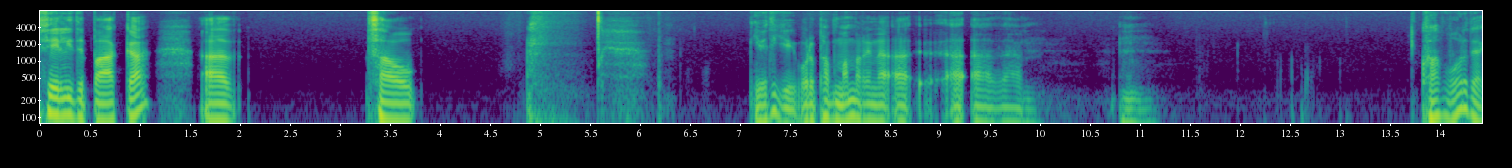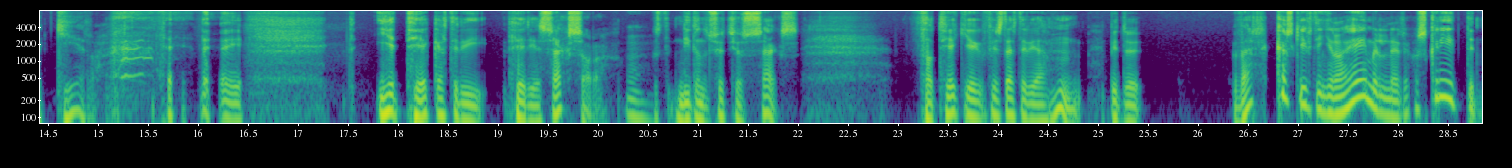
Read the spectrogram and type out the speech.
þegar ég lítið baka að þá ég veit ekki, voru pappa og mamma að reyna að að, um, hvað voru þau að gera ég tek eftir því þegar ég er sex ára mm. þú veist, 1976 þá tek ég fyrst eftir því að hm, býtu verkaskiptingin á heimilin er eitthvað skrítin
